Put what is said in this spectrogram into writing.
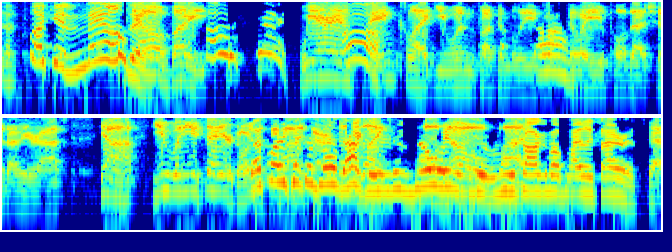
fucking nailed it. Yo, buddy, Oh shit. we are in Oh. sync like you wouldn't fucking believe Oh. the way you pulled that shit out of your ass. Yeah, you when you said you're going That's to why I Miley this all back. There's, like, there's no oh, way no, that we were talking about Miley Cyrus. Yeah,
